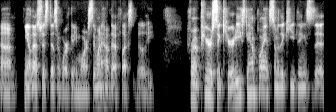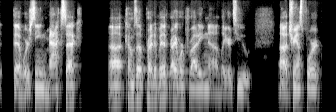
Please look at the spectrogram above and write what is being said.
um, you know, that just doesn't work anymore. So they want to have that flexibility. From a pure security standpoint, some of the key things that that we're seeing, MACsec uh, comes up quite a bit, right? We're providing uh, layer two uh, transport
